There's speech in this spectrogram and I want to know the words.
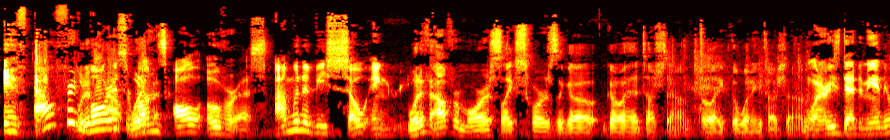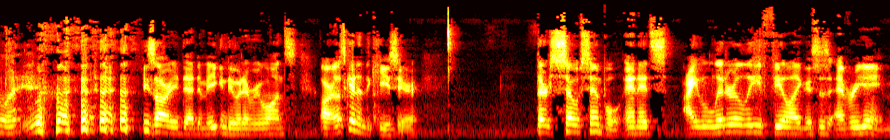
If Alfred What if Morris Al- what if- runs all over us, I'm gonna be so angry. What if Alfred Morris like scores the go go ahead touchdown or like the winning touchdown? Whatever, he's dead to me anyway. He's already dead to me. He can do whatever he wants. All right, let's get into the keys here. They're so simple, and it's I literally feel like this is every game.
